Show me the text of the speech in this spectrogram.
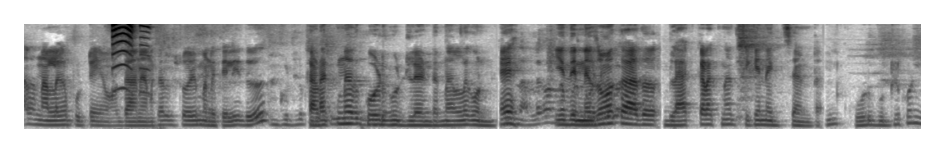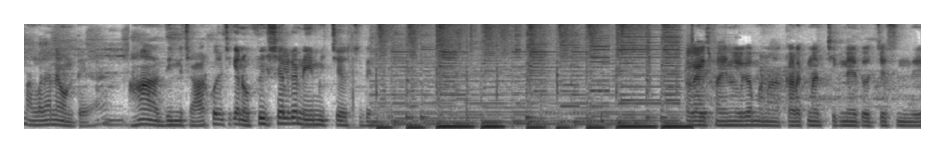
అలా నల్లగా పుట్టాయేమో దాని వెనకాల స్టోరీ మనకు తెలీదు. గుడ్లు కడక్నాథ్ కోడి గుడ్లు అంట నల్లగా నల్లగా ఇది నిజమో కాదు? బ్లాక్ కడక్నాథ్ చికెన్ ఎగ్స్ అంట. కోడి గుడ్లు కూడా నల్లగానే ఉంటాయా? దీన్ని చార్కోల్ చికెన్ ఒఫీషియల్గా నేమ్ ఇచ్చేయచ్చు దీనికి. గైస్ ఫైనల్గా మన కడక్నాథ్ చికెన్ అయితే వచ్చేసింది.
